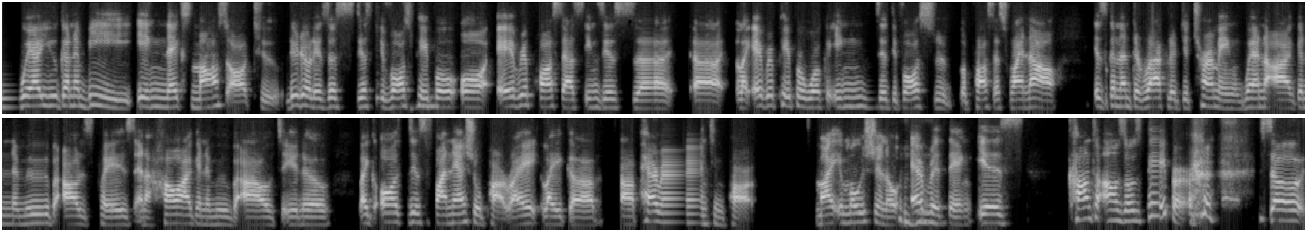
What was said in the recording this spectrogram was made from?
where you're gonna be in next month or two. Literally, this this divorce mm-hmm. paper or every process in this uh, uh, like every paperwork in the divorce process right now is gonna directly determine when I'm gonna move out of this place and how I'm gonna move out. You know, like all this financial part, right? Like uh, uh parenting part, my emotional mm-hmm. everything is count on those paper. so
